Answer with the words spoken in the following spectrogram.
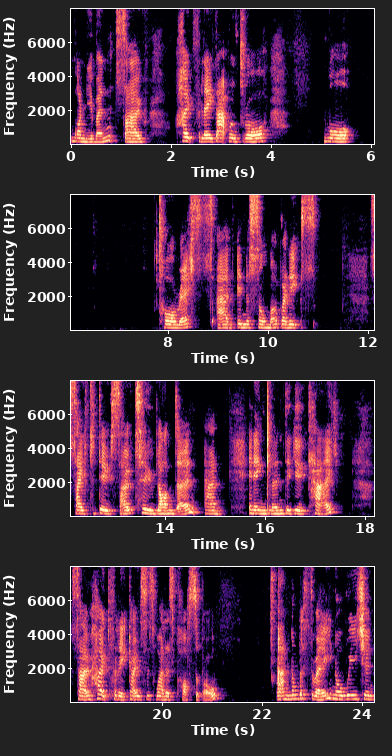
monument. So hopefully that will draw more tourists um, in the summer when it's safe to do so to London and in England the UK so hopefully it goes as well as possible and number three, Norwegian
